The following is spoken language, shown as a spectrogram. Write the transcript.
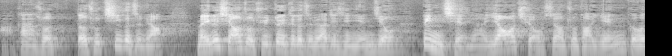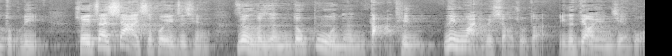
啊，刚才说得出七个指标，每个小组去对这个指标进行研究，并且呢要求是要做到严格独立。所以在下一次会议之前，任何人都不能打听另外一个小组的一个调研结果，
